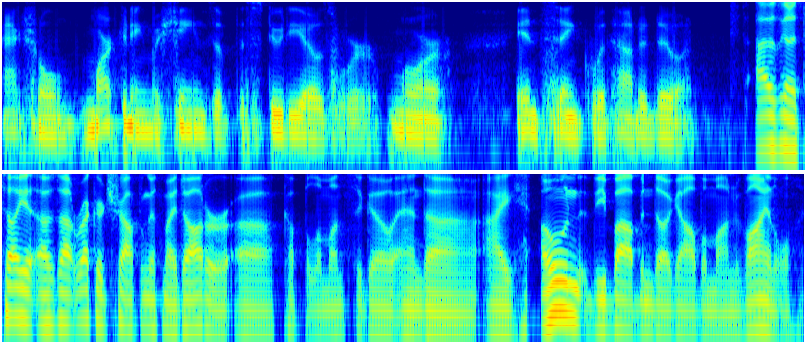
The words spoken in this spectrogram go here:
actual marketing machines of the studios were more in sync with how to do it. I was going to tell you, I was out record shopping with my daughter uh, a couple of months ago, and uh, I own the Bob and Doug album on vinyl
